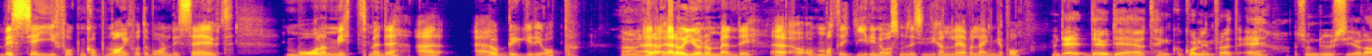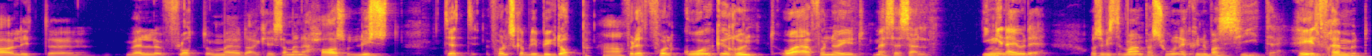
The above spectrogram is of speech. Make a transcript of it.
Hvis jeg gir folk en kompliment i forhold til hvordan de ser ut, målet mitt med det er, er å bygge de opp. Ja, Er det, er det å gjøre noe med de? Er å på en måte gi de noe som de kan leve lenge på? Men det, det er jo det jeg tenker, Colin. For at jeg, som du sier da, litt uh, vel flott om meg da, Christian, men jeg har så lyst til at folk skal bli bygd opp. Ja. For folk går jo ikke rundt og er fornøyd med seg selv. Ingen er jo det. Og så hvis det var en person jeg kunne bare si til, helt fremmed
